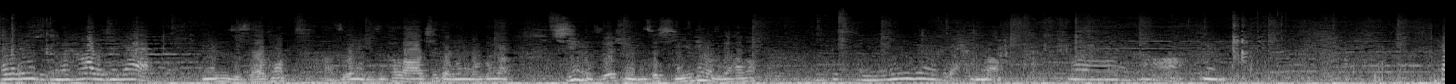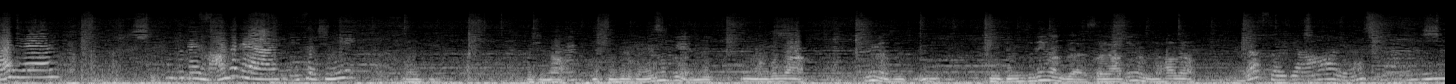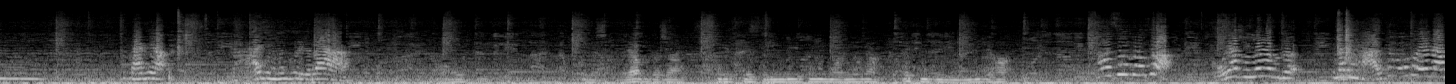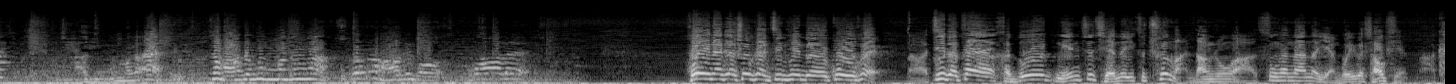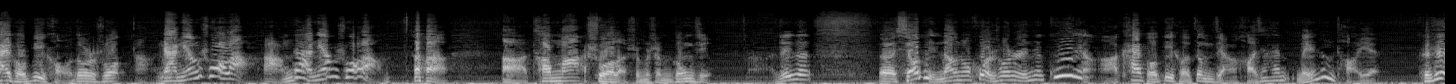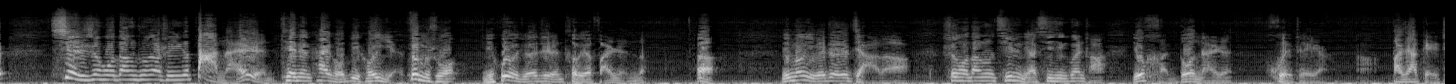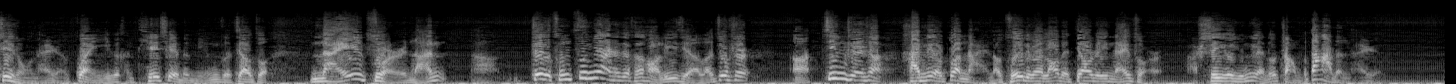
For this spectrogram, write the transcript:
地方弄了，我们是准备好了现在。嗯，这是要看，啊，这个面是他拿起的，你莫讲啊，西门子要寻找新点子的好看。新点子的。嗯啊。哦，看啊。嗯。大姐，不是给妈的呢，颜色新。嗯。不行啊，你兴趣的肯定是不一样的。你莫讲讲，你们是嗯，平平时点样子，手压点样子就好了。不要手压，要新。大姐。那就很贵的吧？哦，要不得噻，那个特生的可能嘛，你讲要听听的哈。好，走走走，我要不我要不得，那啥子我回来了？啥子？我们个哎，这啥子我们讲嘛？这这啥子个？哇嘞！欢迎大家收看今天的故事会啊！记得在很多年之前的一次春晚当中啊，宋丹丹呢演过一个小品开口闭口都是说啊，俺娘说了啊，俺娘说了，哈哈，啊，他妈说了什么什么东西啊？这个呃，小品当中或者说是人家姑娘啊，开口闭口这么讲，好像还没那么讨厌。可是现实生活当中，要是一个大男人天天开口闭口也这么说，你会不会觉得这人特别烦人呢？啊？您甭以为这是假的啊！生活当中，其实你要细心观察，有很多男人会这样。大家给这种男人冠一个很贴切的名字，叫做“奶嘴儿男”啊。这个从字面上就很好理解了，就是啊，精神上还没有断奶呢，嘴里边老得叼着一奶嘴儿啊，是一个永远都长不大的男人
